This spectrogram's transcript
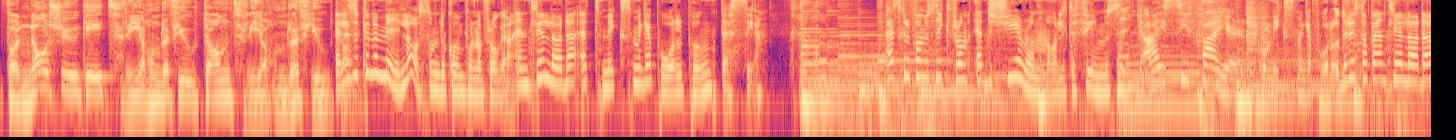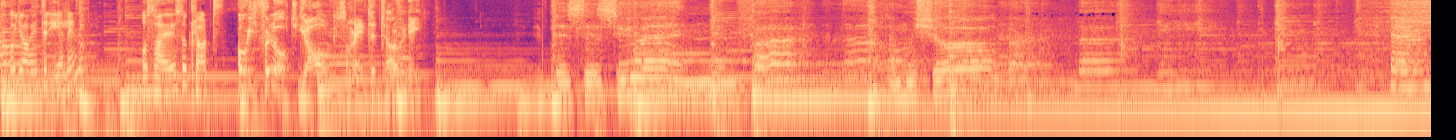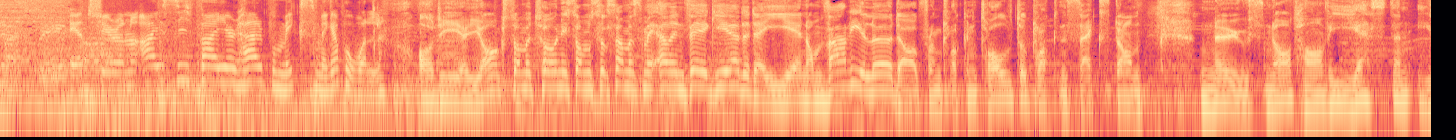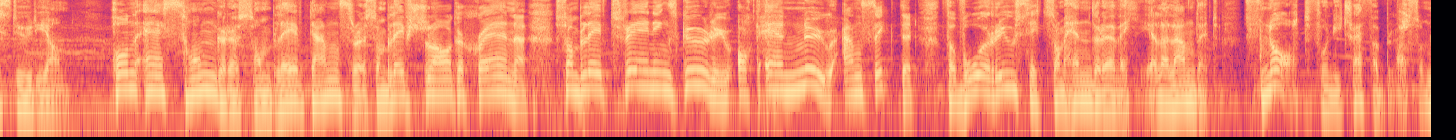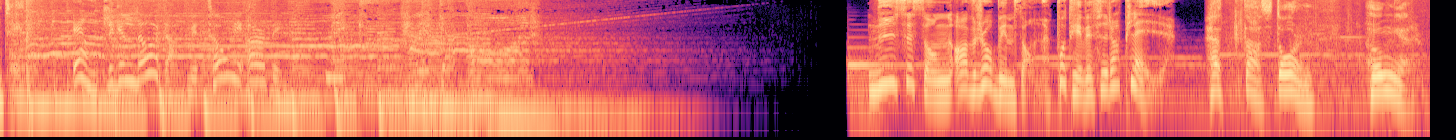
för 020 314 314. Eller så kan du mejla oss om du kommer på någon fråga. Äntligen lördag, mixmegapol.se. Här ska du få musik från Ed Sheeran och lite filmmusik. I see fire på Mix Megapol. Och du lyssnar på Äntligen lördag och jag heter Elin. Och så har jag ju såklart... Oj, förlåt. Jag som heter Tony. Ed Sheeran och I see fire här på Mix Megapol. Och det är jag som är Tony som tillsammans med Ellen vägleder dig igenom varje lördag från klockan 12 till klockan 16. Nu, snart har vi gästen i studion. Hon är sångare som blev dansare, som blev schlagerstjärna, som blev träningsguru och är nu ansiktet för vår rusit som händer över hela landet. Snart får ni träffa Blossom till. Äntligen lördag med Tony Irving. Ny säsong av Robinson på TV4 Play. Hetta, storm, hunger.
